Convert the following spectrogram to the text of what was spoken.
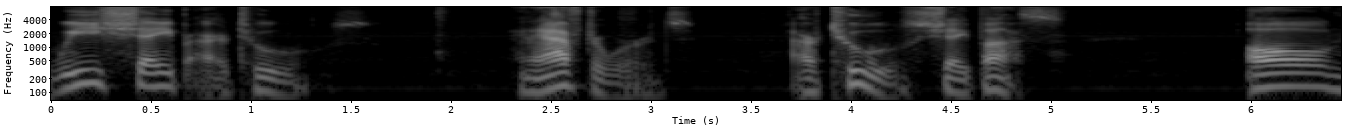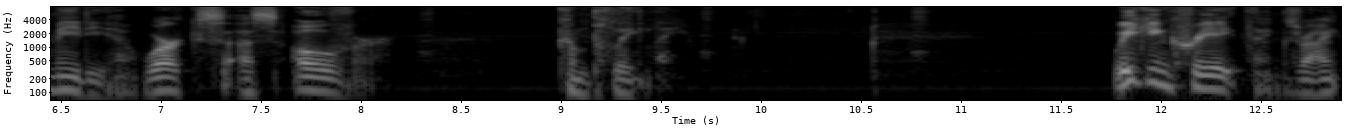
We shape our tools, and afterwards, our tools shape us. All media works us over completely. We can create things, right?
